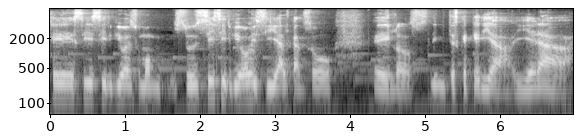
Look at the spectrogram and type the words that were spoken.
que sí sirvió en su, sí sirvió y sí alcanzó eh, los límites que quería y era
